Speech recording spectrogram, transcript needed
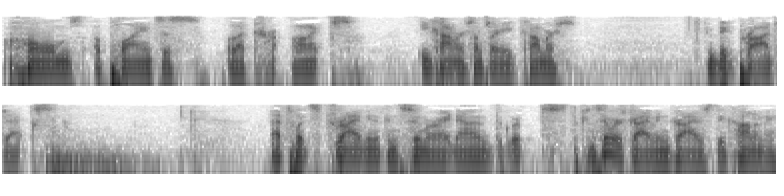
homes, appliances, electronics, e-commerce. I'm sorry, e-commerce, and big projects. That's what's driving the consumer right now. And what the consumer's driving drives the economy.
